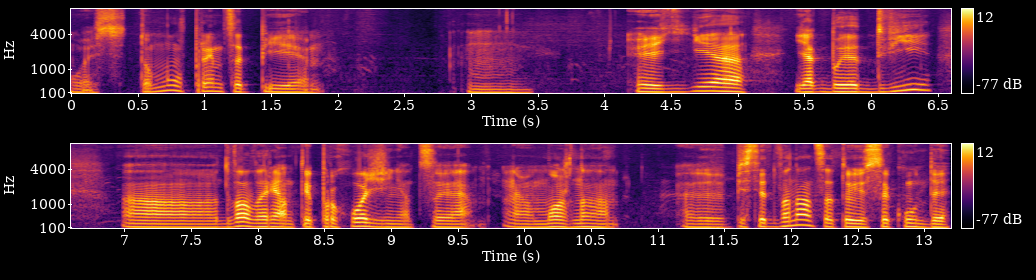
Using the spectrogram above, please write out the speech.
Ось. Тому, в принципі, е, є якби дві, е, два варіанти проходження. Це е, можна е, після 12 секунди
